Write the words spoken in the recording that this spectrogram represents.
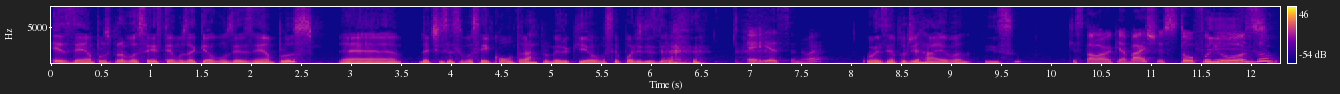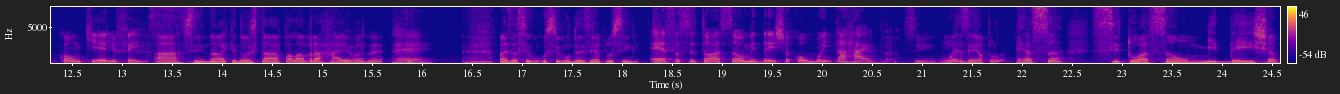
Exemplos para vocês, temos aqui alguns exemplos. É, Letícia, se você encontrar primeiro que eu, você pode dizer. É esse, não é? O exemplo de raiva, isso. Que está logo aqui abaixo? Estou furioso Isso. com o que ele fez. Ah, sim, não, aqui não está a palavra raiva, né? É. Mas a o segundo exemplo, sim. Essa situação me deixa com muita raiva. Sim. Um exemplo, essa situação me deixa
